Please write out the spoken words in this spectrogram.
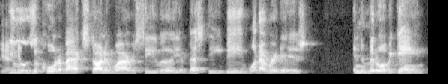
Yeah. You lose a quarterback, starting wide receiver, your best DB, whatever it is, in the middle of a game,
